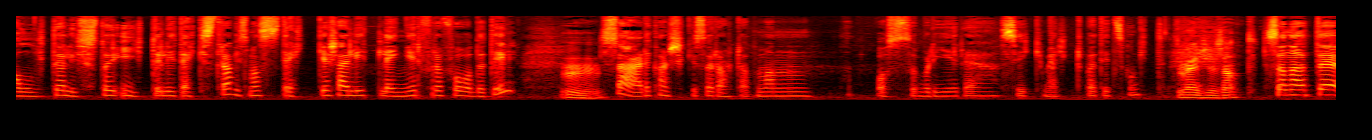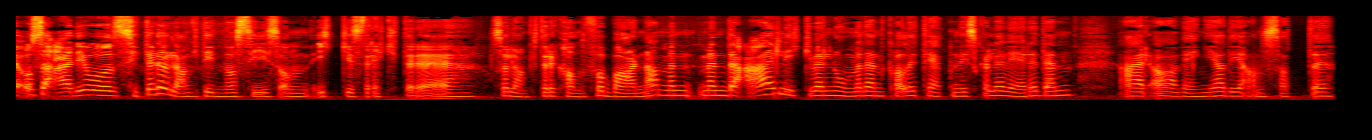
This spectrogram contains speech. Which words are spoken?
alltid har lyst til å yte litt ekstra, hvis man strekker seg litt lenger for å få det til, så er det kanskje ikke så rart at man også blir eh, sykemeldt på et tidspunkt. Nei, ikke sant? Sånn at, eh, og så er det jo, sitter det jo langt inne å si sånn ikke strekk dere så langt dere kan for barna, men, men det er likevel noe med den kvaliteten de skal levere. Den er avhengig av de ansatte.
